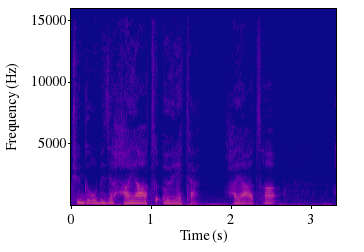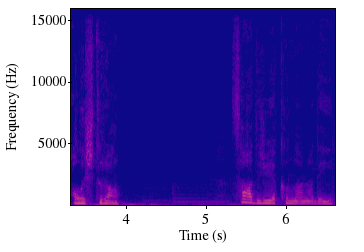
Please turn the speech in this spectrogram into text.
Çünkü o bize hayatı öğreten, hayata alıştıran. Sadece yakınlarına değil.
